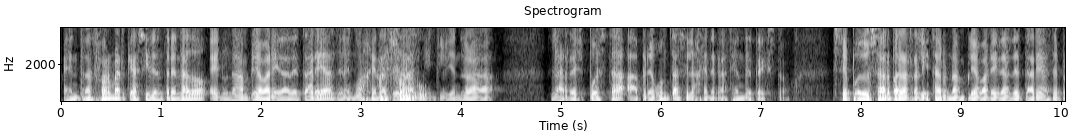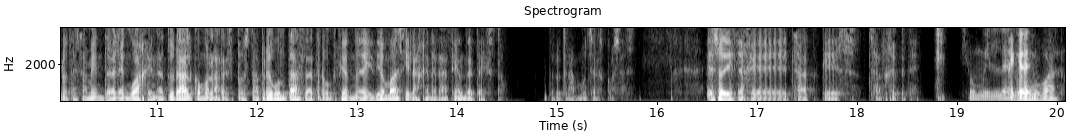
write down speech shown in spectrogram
en Transformer que ha sido entrenado en una amplia variedad de tareas de lenguaje natural, Transformer. incluyendo la, la respuesta a preguntas y la generación de texto. Se puede usar para realizar una amplia variedad de tareas de procesamiento de lenguaje natural, como la respuesta a preguntas, la traducción de idiomas y la generación de texto, entre otras muchas cosas. Eso dice Chat, que es ChatGPT. Qué humilde. Me queda ¿no? igual.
